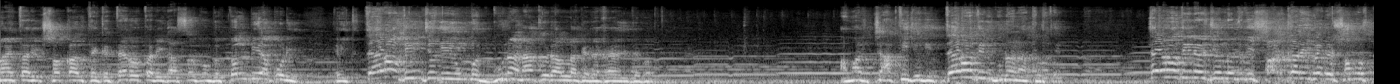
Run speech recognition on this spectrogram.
নয় তারিখ সকাল থেকে তেরো তারিখ আসর পর্যন্ত তলবিয়া পড়ি, এই তেরো দিন যদি এই উম্মত গুণা না করে আল্লাহকে দেখা দিতে পারত। আমার জাতি যদি তেরো দিন গুণা না করতে, তেরো দিনের জন্য যদি সরকারিভাবে সমস্ত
